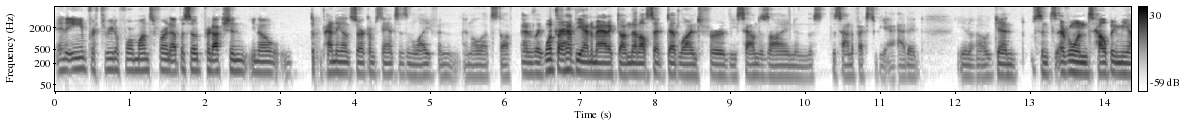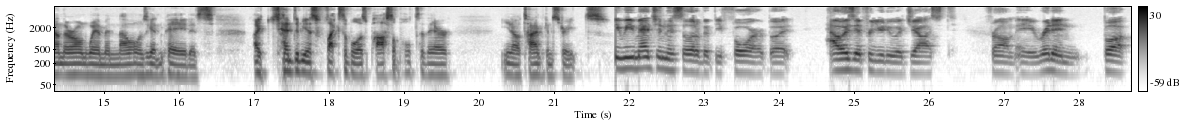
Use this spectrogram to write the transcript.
and aim for three to four months for an episode production. You know, depending on circumstances in life and, and all that stuff. And like once I have the animatic done, then I'll set deadlines for the sound design and the the sound effects to be added. You know, again, since everyone's helping me on their own whim and no one's getting paid, it's I tend to be as flexible as possible to their you know time constraints. We mentioned this a little bit before, but how is it for you to adjust from a written book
